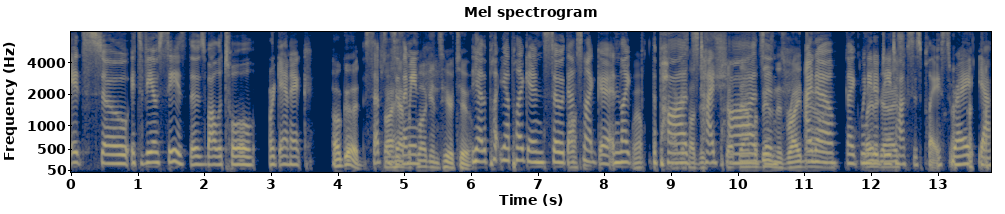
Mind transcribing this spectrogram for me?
it's so it's VOCs, those volatile organic Oh, good. Substances. So I, I mean- plugins here too. Yeah, the pl- yeah plugins. So that's Awesome. not good. And like Well, the I guess I'll pods, Tide shut down my pods, business right now. I know, like we need to guys. detox this place, right? yeah,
